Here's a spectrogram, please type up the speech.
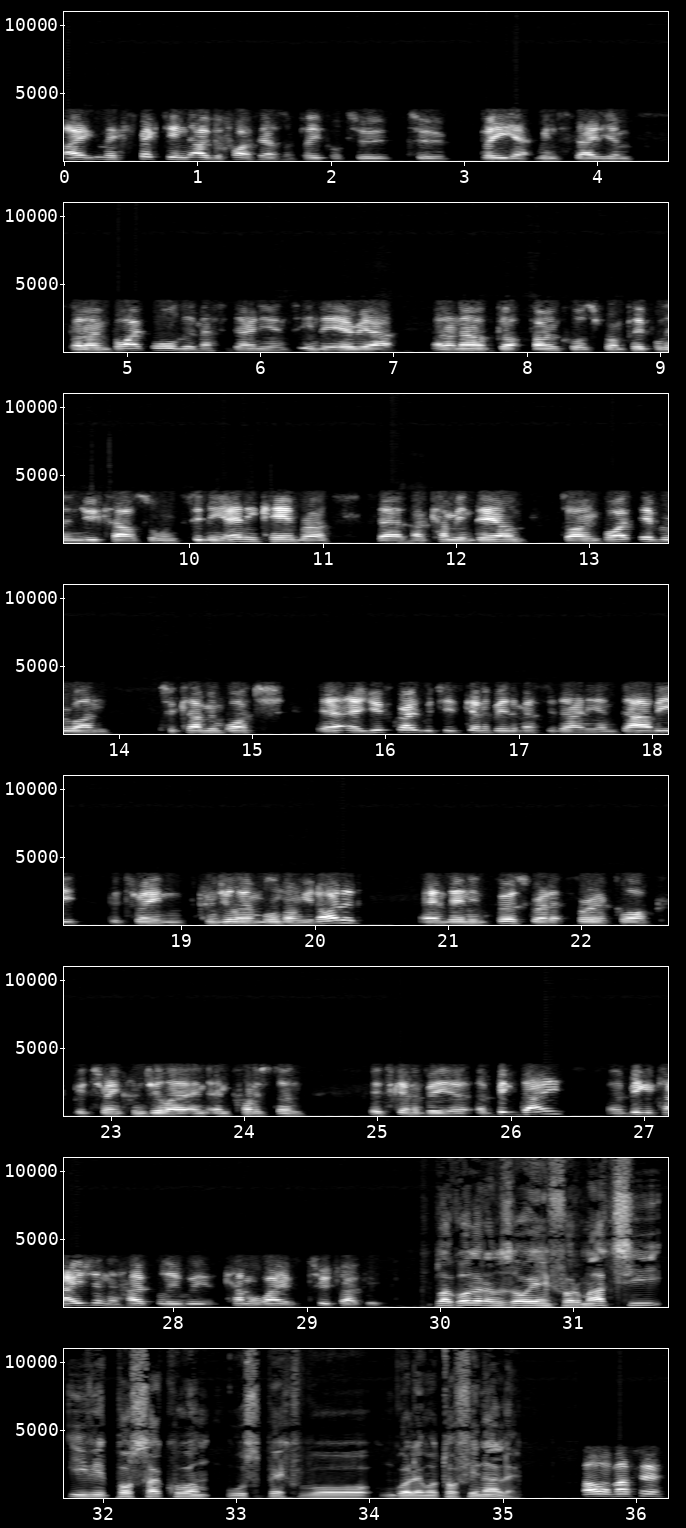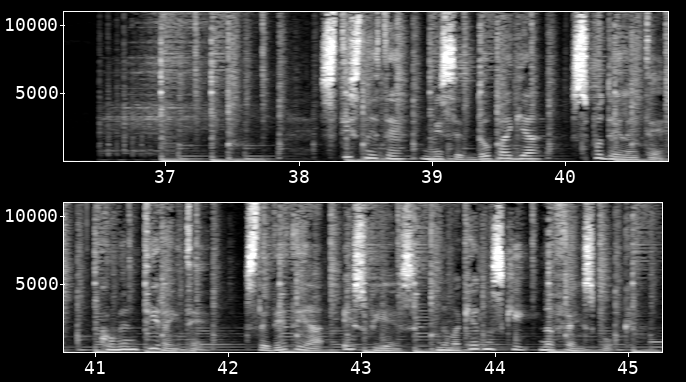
I'm expecting over 5,000 people to, to be at Wynn Stadium, but I invite all the Macedonians in the area, and I know I've got phone calls from people in Newcastle and Sydney and in Canberra that are coming down. So I invite everyone to come and watch our, youth grade, which is going to be the Macedonian derby between Cringilla and Wollongong United, and then in first grade at three o'clock between Cringilla and, and Coniston. It's going to be a, a big day, a big occasion, and hopefully we come away with two trophies. Благодарам за овие информации и ви посакувам успех во големото финале. Hvala Vase. Стиснете, ми се допаѓа, споделете, коментирајте. Следете ја SPS на Македонски на Facebook.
